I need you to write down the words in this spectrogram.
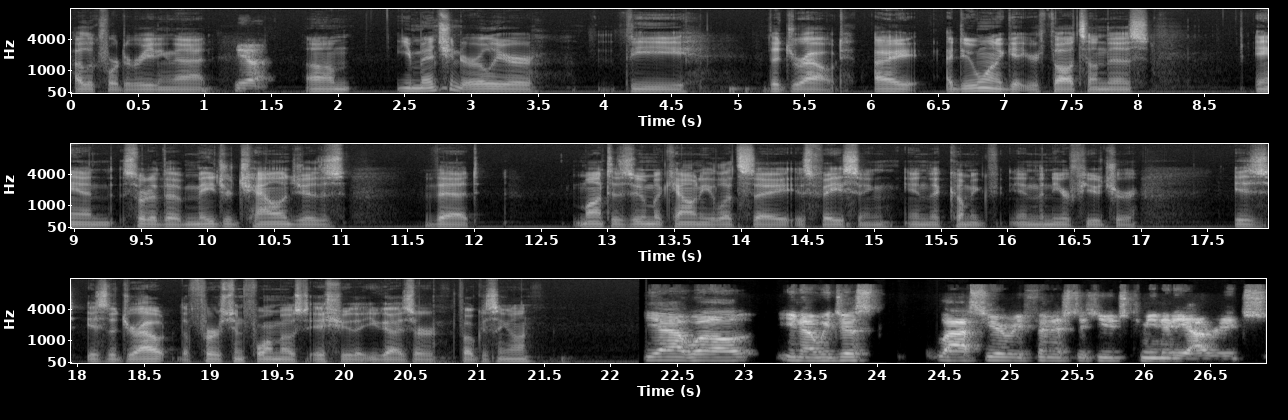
I look forward to reading that. Yeah. Um, you mentioned earlier the the drought. I I do want to get your thoughts on this and sort of the major challenges that Montezuma County, let's say, is facing in the coming in the near future. Is is the drought the first and foremost issue that you guys are focusing on? Yeah, well, you know, we just last year we finished a huge community outreach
